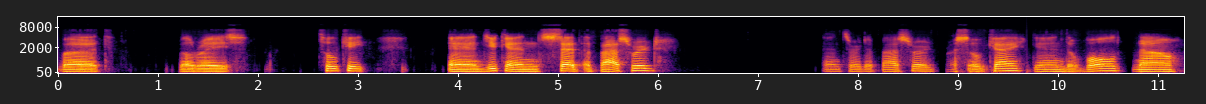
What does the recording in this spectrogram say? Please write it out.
but BelReyz toolkit. And you can set a password enter the password press ok again the vault now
